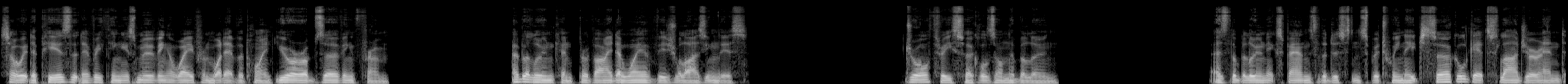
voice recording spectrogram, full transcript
So it appears that everything is moving away from whatever point you are observing from. A balloon can provide a way of visualizing this. Draw three circles on the balloon. As the balloon expands the distance between each circle gets larger and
